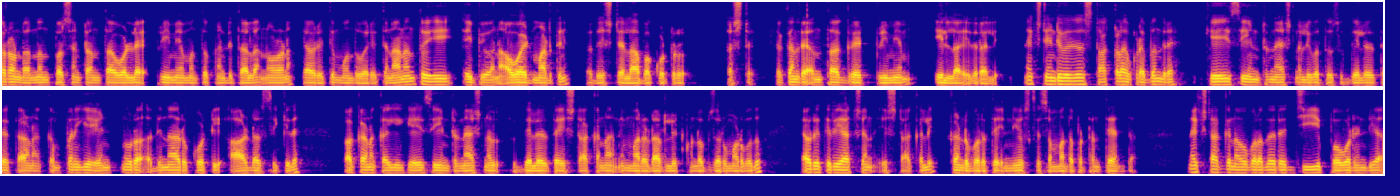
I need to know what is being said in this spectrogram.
ಅರೌಂಡ್ ಹನ್ನೊಂದು ಪರ್ಸೆಂಟ್ ಅಂತ ಒಳ್ಳೆ ಪ್ರೀಮಿಯಂ ಅಂತೂ ಖಂಡಿತ ಅಲ್ಲ. ನೋಡೋಣ ಯಾವ ರೀತಿ ಮುಂದುವರಿಯುತ್ತೆ. ನಾನಂತೂ ಈ ಐ ಪಿ ಒನ ಅವಾಯ್ಡ್ ಮಾಡ್ತೀನಿ. ಅದೆಷ್ಟೇ ಲಾಭ ಕೊಟ್ಟರು ಅಷ್ಟೇ. ಯಾಕಂದ್ರೆ ಅಂತ ಗ್ರೇಟ್ ಪ್ರೀಮಿಯಂ ಇಲ್ಲ ಇದರಲ್ಲಿ. ನೆಕ್ಸ್ಟ್ ಇಂಡಿವಿಜುವಲ್ ಸ್ಟಾಕ್ಗಳ ಕಡೆ ಬಂದ್ರೆ ಸಿ ಇಂಟರ್ನ್ಯಾಷನಲ್ ಇವತ್ತು ಸುದ್ದಿಯಲ್ಲಿರುತ್ತೆ. ಕಾರಣ, ಕಂಪನಿಗೆ ಎಂಟುನೂರ ಹದಿನಾರು ಕೋಟಿ ಆರ್ಡರ್ ಸಿಕ್ಕಿದೆ. ಆ ಕಾರಣಕ್ಕಾಗಿ ಕೆಇಸಿ ಇಂಟರ್ನ್ಯಾಷನಲ್ ಸುದ್ದಿಯಲ್ಲಿರುತ್ತೆ. ಈ ಸ್ಟಾಕನ್ನು ನಿಮ್ಮ ರಡಾರ್ಲಿ ಇಟ್ಕೊಂಡು ಅಬ್ಸರ್ವ್ ಮಾಡಬಹುದು ಯಾವ ರೀತಿ ರಿಯಾಕ್ಷನ್ ಈ ಸ್ಟಾಕ್ ಅಲ್ಲಿ ಕಂಡು ಬರುತ್ತೆ ನ್ಯೂಸ್ಗೆ ಸಂಬಂಧಪಟ್ಟಂತೆ ಅಂತ. ನೆಕ್ಸ್ಟ್ ಸ್ಟಾಕ್ ನಾವು ಬರೋದಾದ್ರೆ ಜಿ ಪವರ್ ಇಂಡಿಯಾ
